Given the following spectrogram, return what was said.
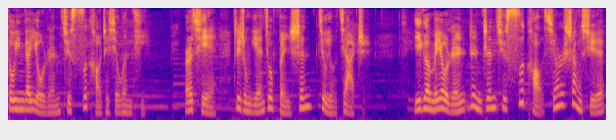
都应该有人去思考这些问题，而且这种研究本身就有价值。一个没有人认真去思考形而上学、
